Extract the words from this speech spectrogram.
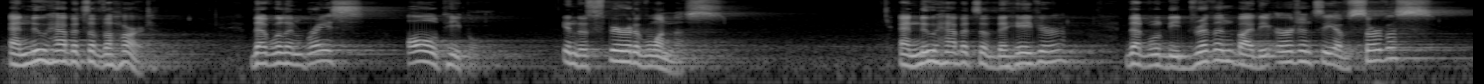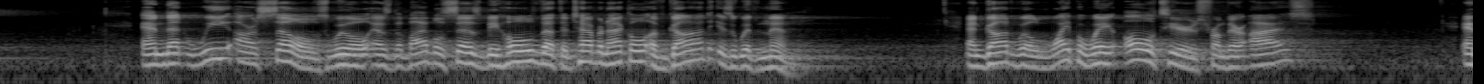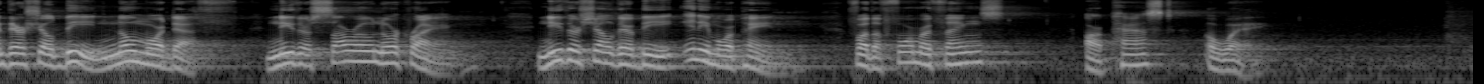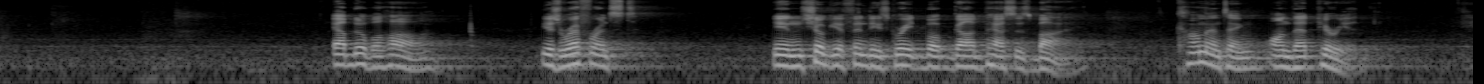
and new habits of the heart that will embrace all people in the spirit of oneness. And new habits of behavior that will be driven by the urgency of service, and that we ourselves will, as the Bible says, behold that the tabernacle of God is with men. And God will wipe away all tears from their eyes, and there shall be no more death, neither sorrow nor crying neither shall there be any more pain, for the former things are passed away. Abdul Baha is referenced in Shoghi Effendi's great book, God Passes By, commenting on that period.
